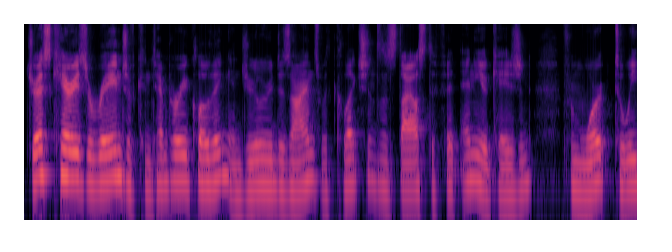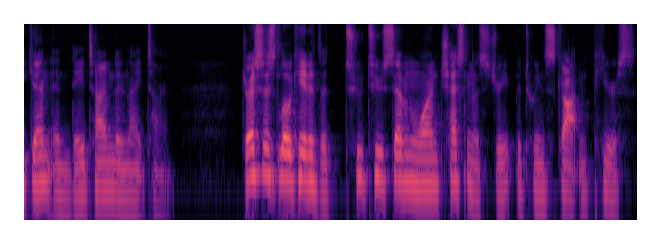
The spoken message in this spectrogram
Dress carries a range of contemporary clothing and jewelry designs with collections and styles to fit any occasion, from work to weekend and daytime to nighttime. Dress is located at 2271 Chestnut Street between Scott and Pierce.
